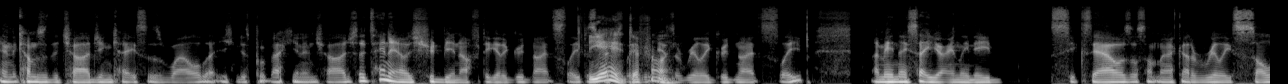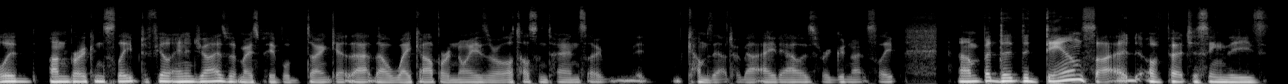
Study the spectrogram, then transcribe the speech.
and it comes with the charging case as well that you can just put back in and charge. So 10 hours should be enough to get a good night's sleep. Yeah, especially if it definitely. is a really good night's sleep. I mean, they say you only need six hours or something like that of really solid, unbroken sleep to feel energized, but most people don't get that. They'll wake up or noise or they'll toss and turn. So it comes out to about eight hours for a good night's sleep. Um, but the, the downside of purchasing these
